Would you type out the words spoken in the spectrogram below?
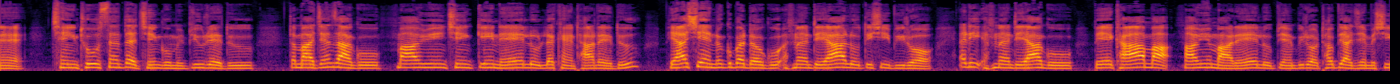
နဲ့ချိန်ထိုးဆန်းသက်ခြင်းကိုမပြုတဲ့သူတမန်ကျမ်းစာကိုမှားယွင်းခြင်းကင်းတယ်လို့လက်ခံထားတဲ့သူဖျားရှင်နှုတ်ကပတ်တော်ကိုအမှန်တရားလို့သိရှိပြီးတော့အဲ့ဒီအမှန်တရားကိုဘယ်အခါမှမှားယွင်းပါတယ်လို့ပြန်ပြီးတော့ထောက်ပြခြင်းမရှိ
